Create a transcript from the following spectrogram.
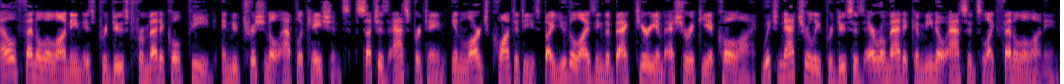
L-phenylalanine is produced for medical, feed, and nutritional applications, such as aspartame, in large quantities by utilizing the bacterium Escherichia coli, which naturally produces aromatic amino acids like phenylalanine.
